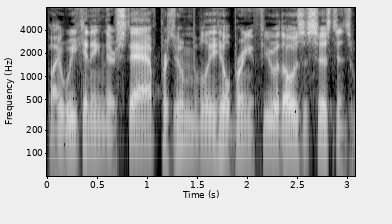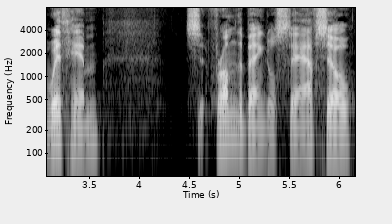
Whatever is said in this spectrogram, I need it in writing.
by weakening their staff? Presumably, he'll bring a few of those assistants with him from the Bengals staff. So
